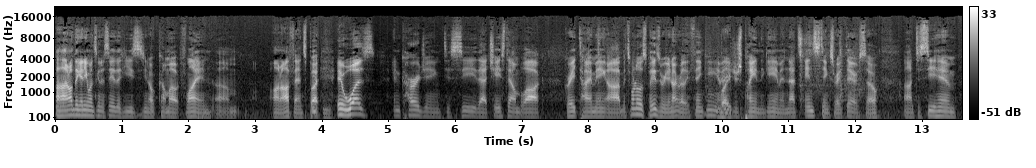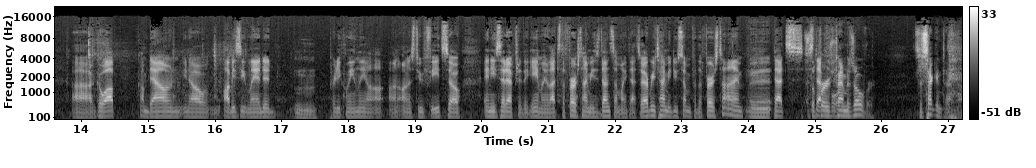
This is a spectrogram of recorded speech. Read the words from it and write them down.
I don't think anyone's going to say that he's you know come out flying um, on offense, but it was encouraging to see that chase down block. Great timing. Um, it's one of those plays where you're not really thinking, and Right. you're just playing the game, and that's instincts right there. So uh, to see him uh, go up, come down, you know, obviously landed pretty cleanly on, on, on his two feet. So, and he said after the game, like, that's the first time he's done something like that. So every time you do something for the first time, Eh, that's a the first forward. time is over. It's the second time now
